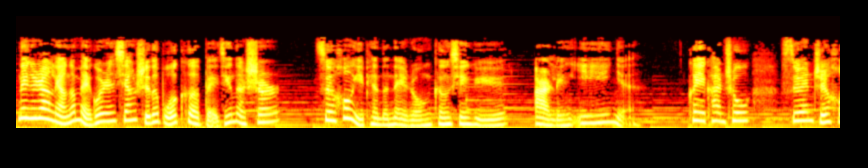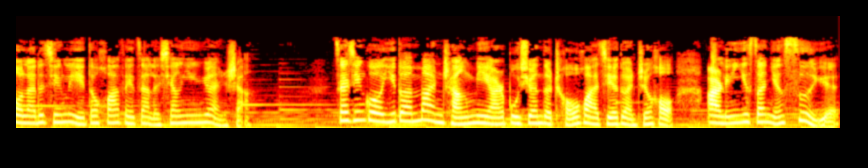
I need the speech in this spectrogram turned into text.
那个让两个美国人相识的博客《北京的声儿》，最后一篇的内容更新于二零一一年，可以看出思源直后来的精力都花费在了乡音院上。在经过一段漫长、秘而不宣的筹划阶段之后，二零一三年四月，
